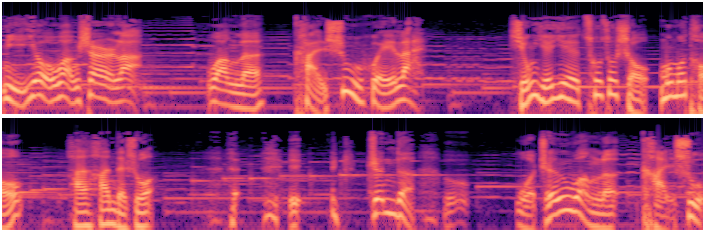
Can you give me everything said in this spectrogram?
你又忘事儿了，忘了砍树回来。熊爷爷搓搓手，摸摸头，憨憨的说：“ 真的，我真忘了砍树。”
